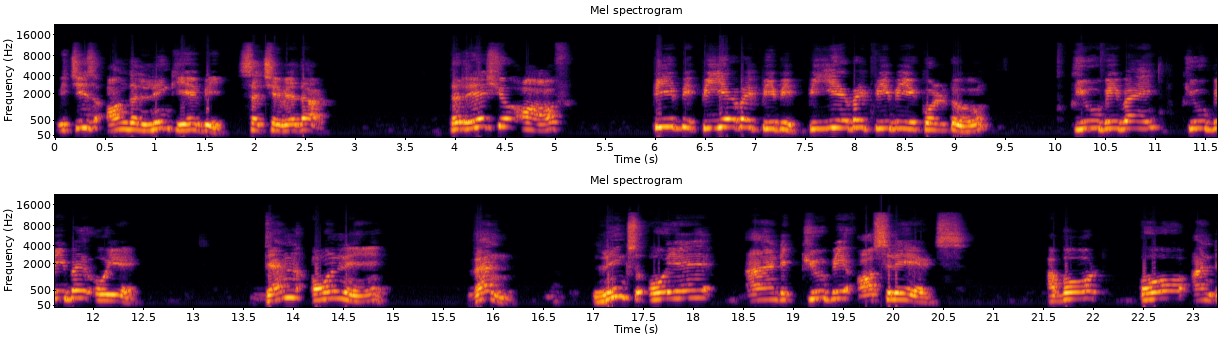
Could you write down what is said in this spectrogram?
which is on the link AB such a way that the ratio of PB, PA by PB, PA by PB equal to QB by QB by OA. Then only when links OA and QB oscillates about O and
